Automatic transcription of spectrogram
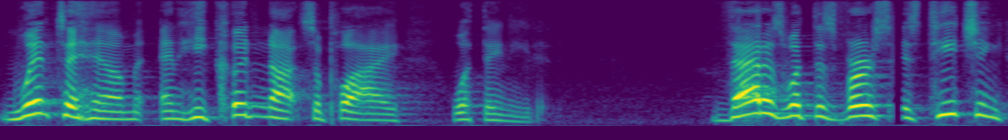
went to Him and He could not supply what they needed. That is what this verse is teaching.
